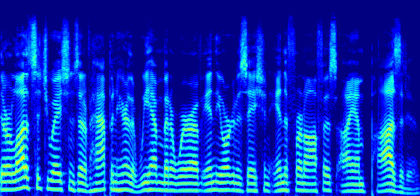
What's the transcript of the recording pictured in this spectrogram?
there are a lot of situations that have happened here that we haven't been aware of in the organization, in the front office. I am positive.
